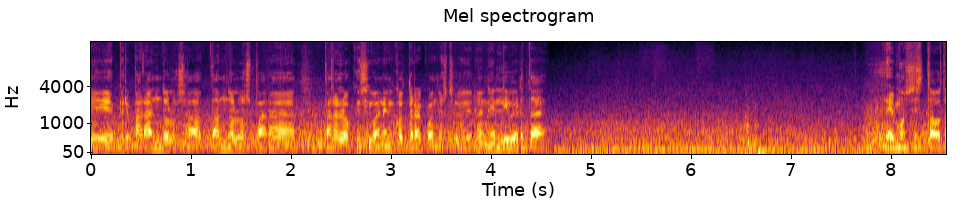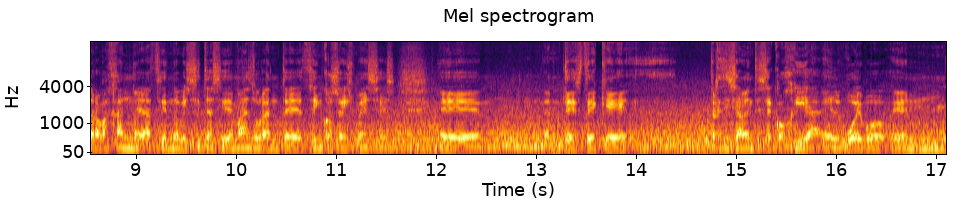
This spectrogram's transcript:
eh, preparándolos, adaptándolos para, para lo que se iban a encontrar cuando estuvieran en libertad hemos estado trabajando, haciendo visitas y demás durante cinco o seis meses. Eh, desde que precisamente se cogía el huevo en,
